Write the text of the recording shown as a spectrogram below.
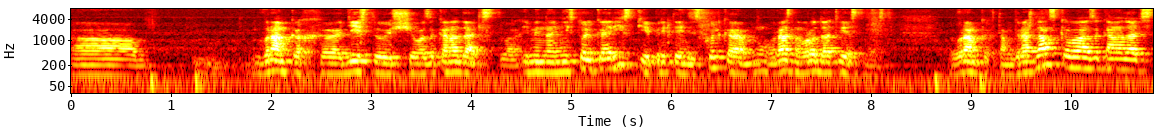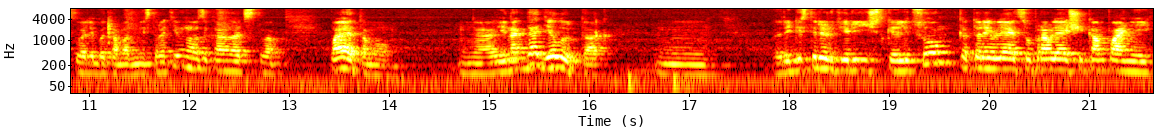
а, в рамках э, действующего законодательства. Именно не столько риски и претензии, сколько ну, разного рода ответственность в рамках там, гражданского законодательства, либо там, административного законодательства. Поэтому Э, иногда делают так. Регистрируют юридическое лицо, которое является управляющей компанией,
